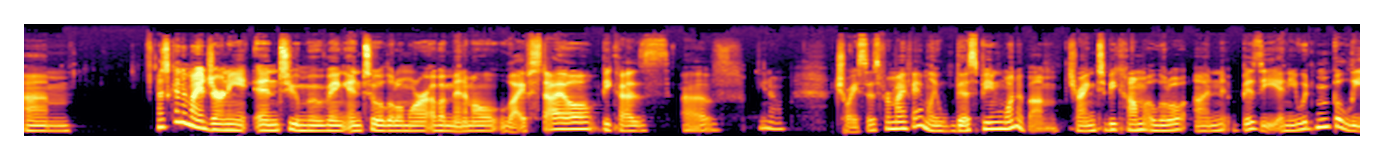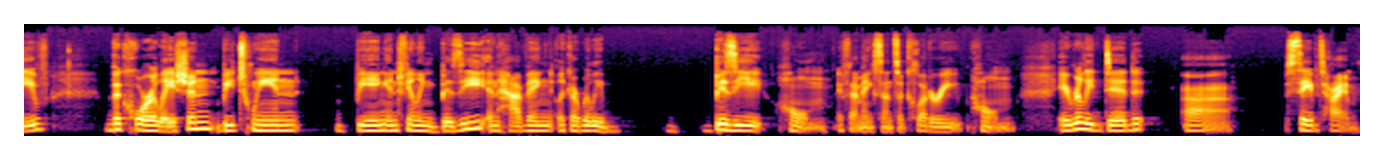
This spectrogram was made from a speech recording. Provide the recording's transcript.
Um, that's kind of my journey into moving into a little more of a minimal lifestyle because of, you know, choices for my family, this being one of them, trying to become a little unbusy. And you wouldn't believe the correlation between being and feeling busy and having like a really busy home, if that makes sense, a cluttery home. It really did uh, save time.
